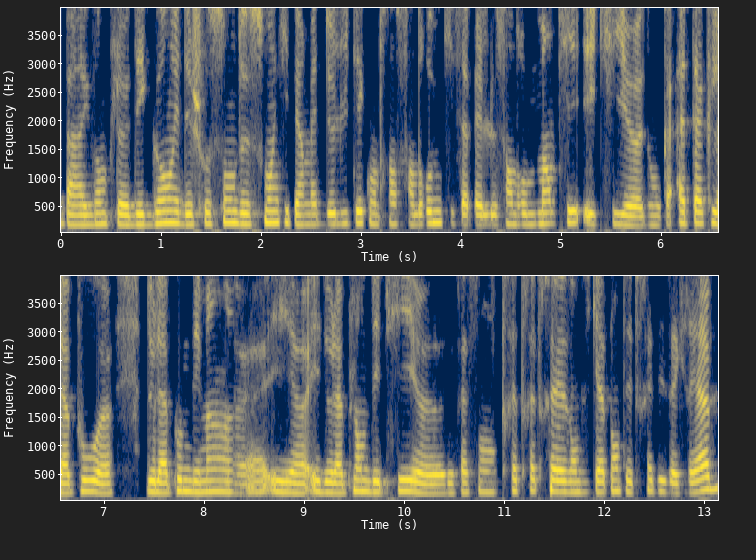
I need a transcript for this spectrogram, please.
par exemple des gants et des chaussons de soins qui permettent de lutter contre un syndrome qui s'appelle le syndrome main-pied et qui donc attaque la peau de la paume des mains et, et, de la plante des pieds de façon très très très handicapante et très désagréable.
